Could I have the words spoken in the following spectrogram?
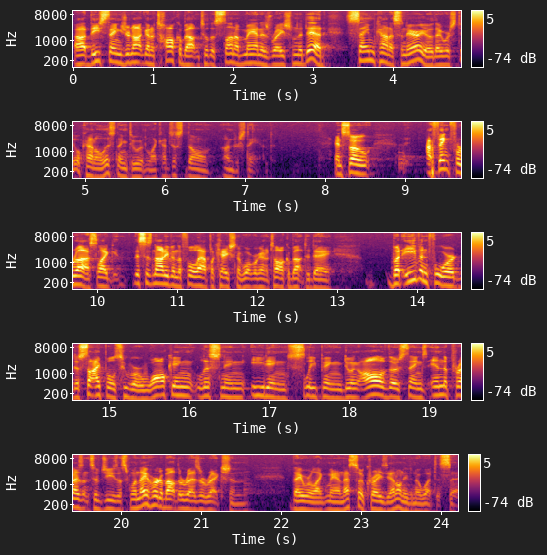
uh, these things you're not going to talk about until the Son of Man is raised from the dead. Same kind of scenario. They were still kind of listening to it and like, I just don't understand. And so I think for us, like, this is not even the full application of what we're going to talk about today, but even for disciples who were walking, listening, eating, sleeping, doing all of those things in the presence of Jesus, when they heard about the resurrection, they were like, man, that's so crazy. I don't even know what to say.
